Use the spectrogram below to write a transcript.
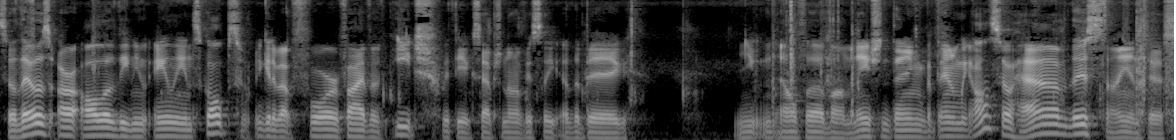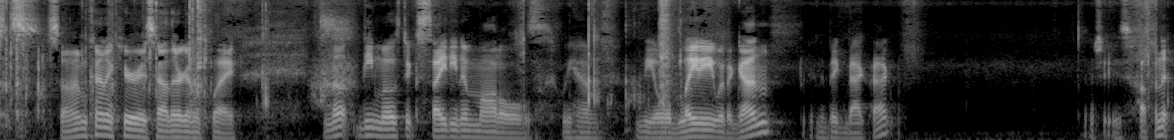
So those are all of the new alien sculpts. We get about four or five of each, with the exception, obviously, of the big mutant alpha abomination thing. But then we also have the scientists. So I'm kind of curious how they're going to play. Not the most exciting of models. We have the old lady with a gun and a big backpack. And She's huffing it.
